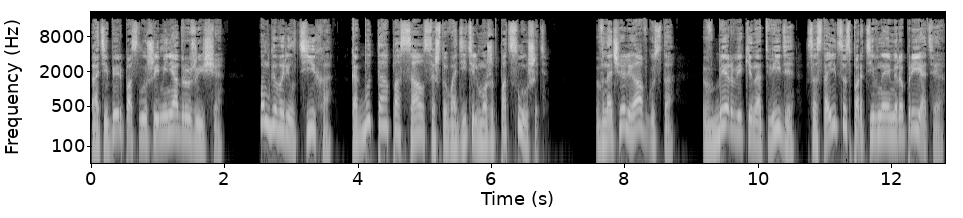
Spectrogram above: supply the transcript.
«А теперь послушай меня, дружище. Он говорил тихо, как будто опасался, что водитель может подслушать. В начале августа в Бервике на Твиде состоится спортивное мероприятие.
